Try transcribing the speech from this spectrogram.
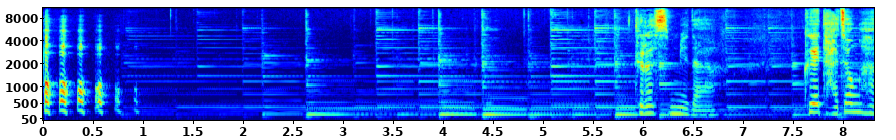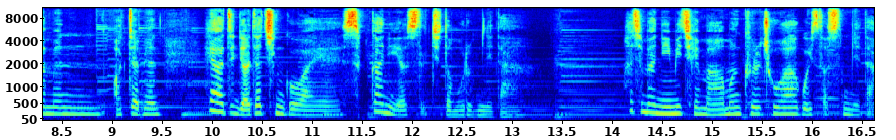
그렇습니다. 그의 다정함은 어쩌면 헤어진 여자친구와의 습관이었을지도 모릅니다. 하지만 이미 제 마음은 그를 좋아하고 있었습니다.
